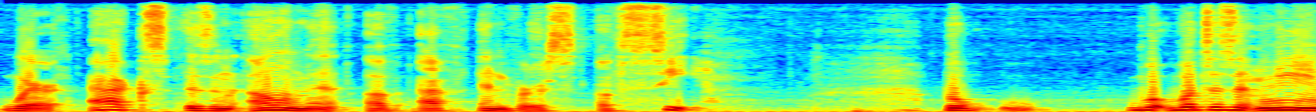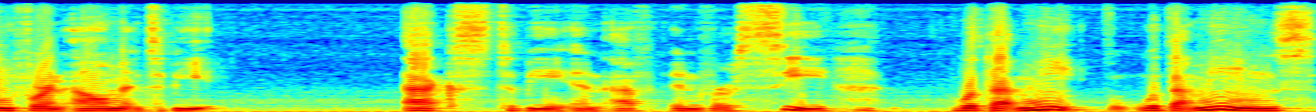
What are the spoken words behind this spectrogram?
where x is an element of f inverse of c. But what does it mean for an element to be x to be in f inverse c? What that mean what that means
